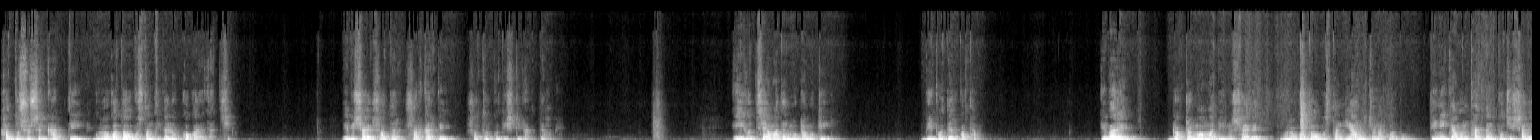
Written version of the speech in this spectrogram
খাদ্যশস্যের ঘাটতি গুরুগত অবস্থান থেকে লক্ষ্য করা যাচ্ছে। এ বিষয়ে সরকার, সরকারকে সতর্ক দৃষ্টি রাখতে হবে। এই হচ্ছে আমাদের মোটামুটি বিপদের কথা। এবারে ডক্টর মোহাম্মদ ইউনুস সাহেবের গুরুগত অবস্থান নিয়ে আলোচনা করব। তিনি কেমন থাকবেন পঁচিশ সালে,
